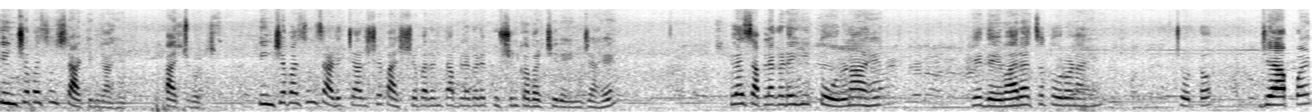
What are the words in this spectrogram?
तीनशेपासून स्टार्टिंग आहे पॅचवर्क तीनशेपासून साडेचारशे पाचशेपर्यंत आपल्याकडे कुशन कवरची रेंज आहे. प्लस आपल्याकडे ही तोरणं आहेत. हे देवाऱ्याचं तोरण आहे छोटं जे आपण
